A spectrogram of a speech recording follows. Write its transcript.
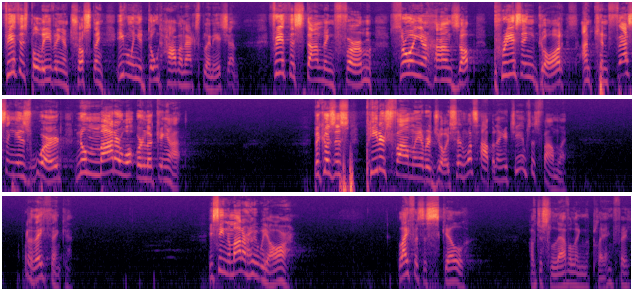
Faith is believing and trusting even when you don't have an explanation. Faith is standing firm, throwing your hands up, praising God, and confessing His word no matter what we're looking at. Because as Peter's family are rejoicing, what's happening at James's family? What are they thinking? You see, no matter who we are, life is a skill of just leveling the playing field.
